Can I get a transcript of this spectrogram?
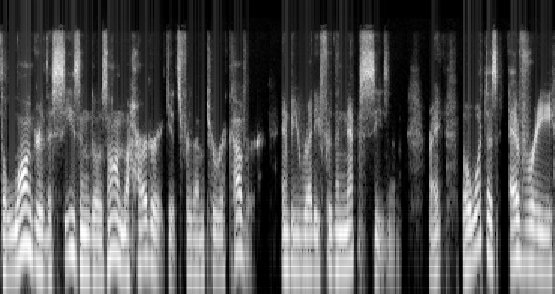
the longer the season goes on, the harder it gets for them to recover and be ready for the next season, right? But what does every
